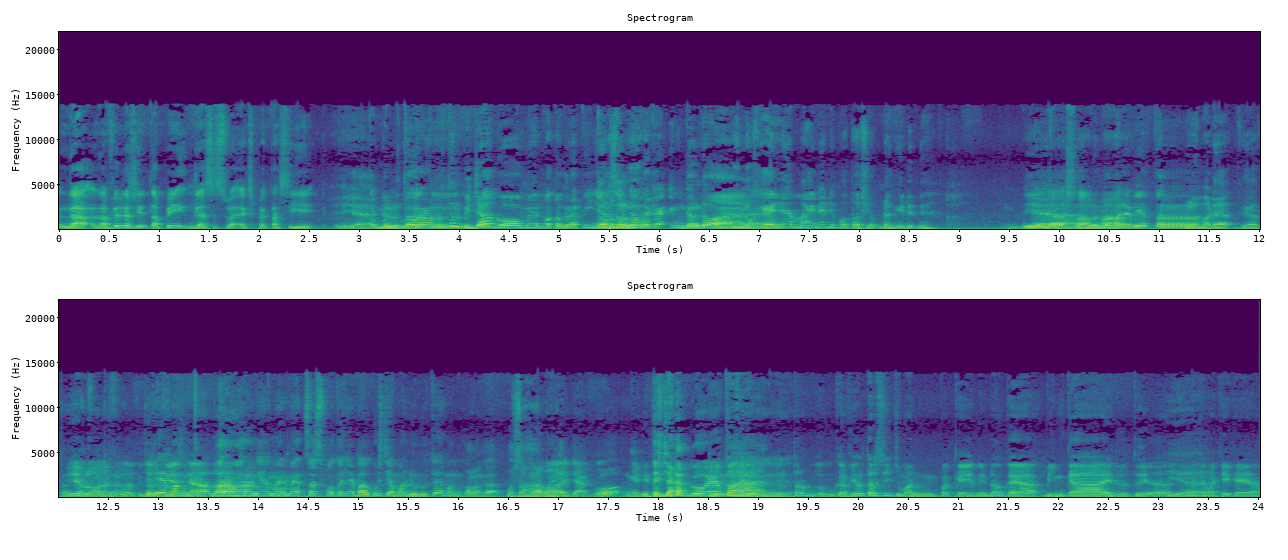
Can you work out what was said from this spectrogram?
Enggak, enggak filter sih, tapi enggak sesuai ekspektasi. Iya, Temen dulu tuh orang itu- dulu tuh lebih jago main fotografinya. Dulu dulu. mereka angle doang. Dulu kayaknya mainnya di Photoshop dan ngeditnya. Iya, Iya, dulu sama- belum ada filter. Belum ada filter. iya belum ada film Jadi emang orang-orang yang main medsos fotonya bagus zaman dulu tuh emang kalau nggak fotografinya jago, ngeditnya jago dulu tuh emang. filter bukan, bukan filter sih cuman pakai ini dong kayak bingkai dulu tuh ya Iya. pakai kayak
